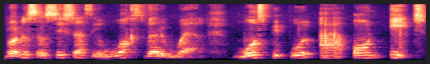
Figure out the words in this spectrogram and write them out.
Brothers and sisters, it works very well. Most people are on it.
